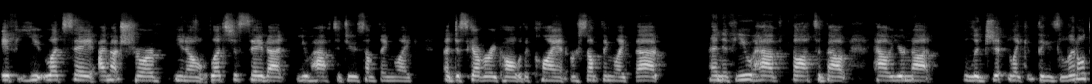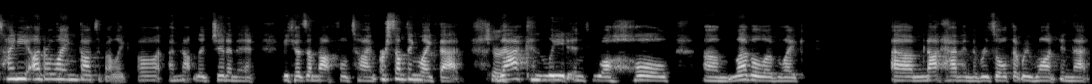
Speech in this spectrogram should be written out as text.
if you let's say i'm not sure you know let's just say that you have to do something like a discovery call with a client or something like that and if you have thoughts about how you're not legit like these little tiny underlying thoughts about like oh i'm not legitimate because i'm not full time or something like that sure. that can lead into a whole um, level of like um, not having the result that we want in that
